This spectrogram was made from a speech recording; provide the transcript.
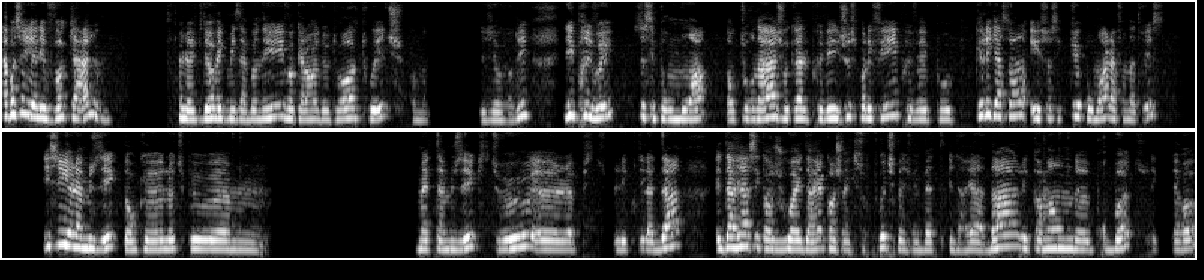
Après ça, il y a les vocales. La vidéo avec mes abonnés, vocal 1, 2, 3, Twitch, déjà aujourd'hui. Les privés, ça c'est pour moi. Donc tournage, vocal privé juste pour les filles, privé pour que les garçons, et ça c'est que pour moi, la fondatrice. Ici il y a la musique, donc euh, là tu peux euh, mettre ta musique si tu veux, euh, l'écouter là-dedans. Et derrière c'est quand je joue à derrière quand je vais sur Twitch, ben, je vais mettre derrière là-dedans, les commandes pour bots, etc.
